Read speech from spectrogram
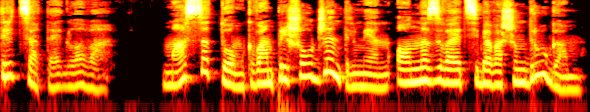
Тридцатая глава. «Масса Том, к вам пришел джентльмен. Он называет себя вашим другом».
